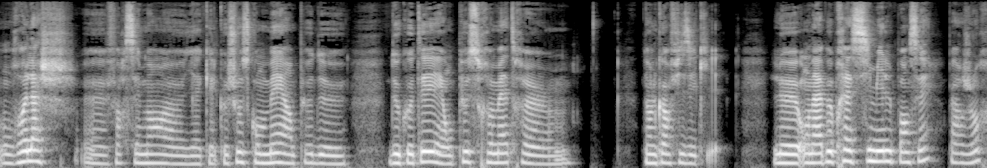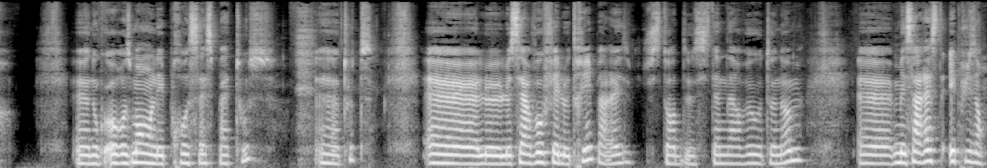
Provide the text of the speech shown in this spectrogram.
on relâche euh, forcément. Il y a quelque chose qu'on met un peu de, de côté et on peut se remettre euh, dans le corps physique. Le, on a à peu près 6000 pensées par jour. donc heureusement, on les processe pas tous, toutes. Le, le, cerveau fait le tri, pareil, histoire de système nerveux autonome. mais ça reste épuisant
